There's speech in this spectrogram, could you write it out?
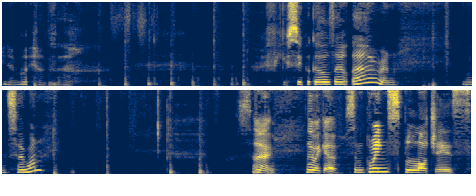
You know, might have uh, a few Supergirls out there and, and so on. So, there we go. Some green splodges.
